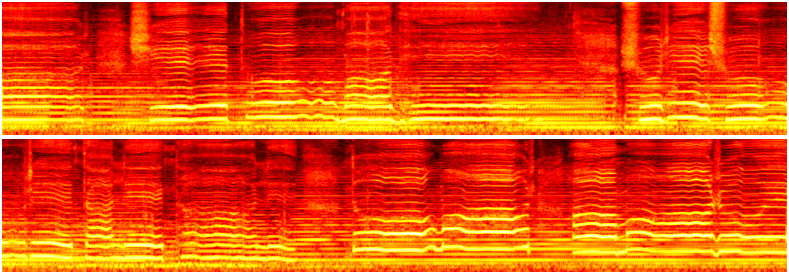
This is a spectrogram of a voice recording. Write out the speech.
আর সে তো বাঁধে। সুরে সুরে তালে রয়ে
